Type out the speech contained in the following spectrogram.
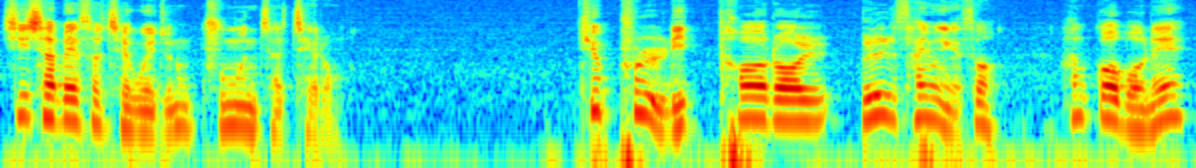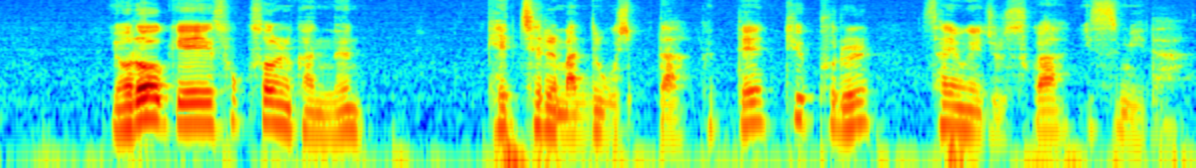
C샵에서 제공해주는 구문 자체로 튜플 리터럴을 사용해서 한꺼번에 여러 개의 속성을 갖는 객체를 만들고 싶다. 그때 튜플을 사용해 줄 수가 있습니다.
